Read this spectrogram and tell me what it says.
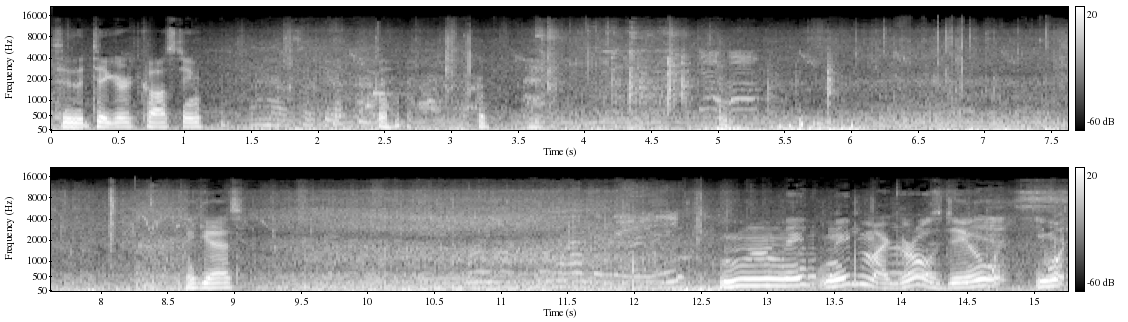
See the Tigger costume? Hey guys. Mm, maybe, maybe my girls do. You want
